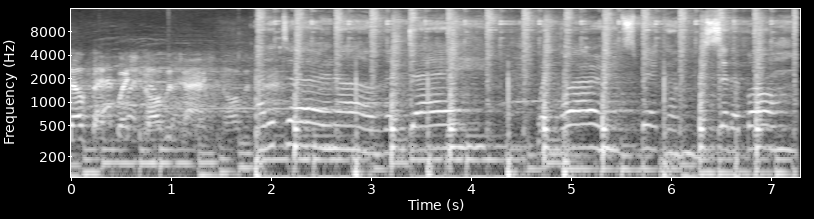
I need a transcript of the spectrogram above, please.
that question all the time. At the turn of the day, when words become sittable.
